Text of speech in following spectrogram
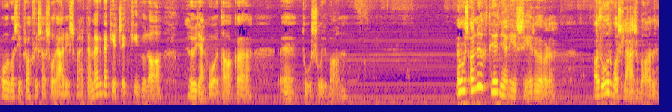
orvosi praxisa során ismerte meg, de kétség kívül a hölgyek voltak túlsúlyban. Na most a nők térnyeréséről az orvoslásban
